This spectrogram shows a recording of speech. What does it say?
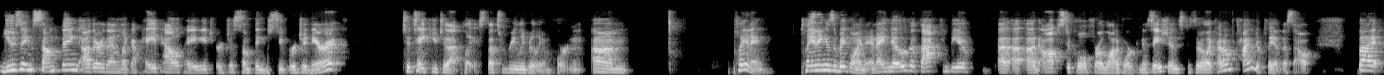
using something other than like a PayPal page or just something super generic to take you to that place. That's really, really important. Um, planning. Planning is a big one. And i know that that can be a, a an obstacle for a lot of organizations because they're like i don't have time to plan this out. But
